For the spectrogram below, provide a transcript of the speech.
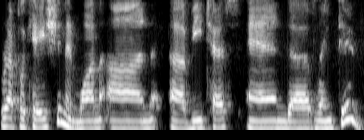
replication and one on uh, Vitess and uh, LinkedIn.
